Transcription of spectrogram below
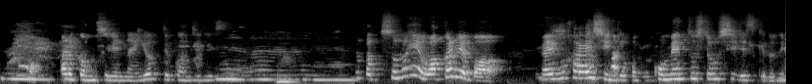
もあるかもしれないよっていう感じですね。なんかその辺分かれば、ライブ配信とかにコメントしてほしいですけどね。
